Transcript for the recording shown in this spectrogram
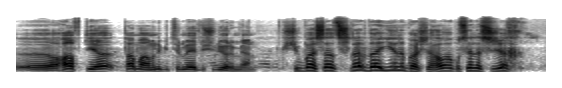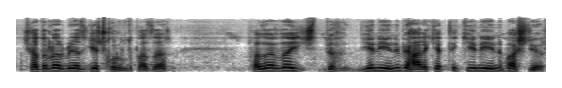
e, haftaya tamamını bitirmeyi düşünüyorum yani. Küçük baş satışlar da yeni başladı. Hava bu sene sıcak. Çadırlar biraz geç kuruldu pazar. Pazarda işte yeni yeni bir hareketlik yeni yeni başlıyor.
